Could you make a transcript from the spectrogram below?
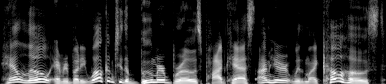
Hello, everybody. Welcome to the Boomer Bros podcast. I'm here with my co-host.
